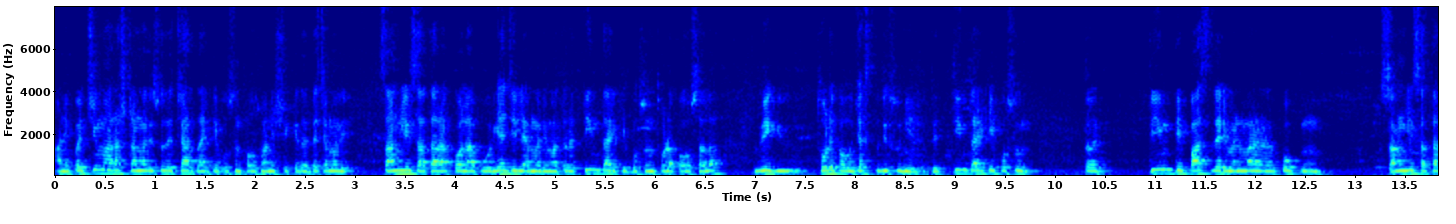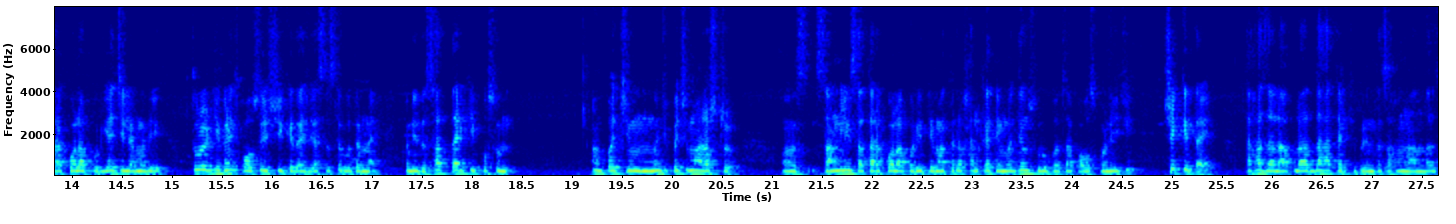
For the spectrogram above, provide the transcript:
आणि पश्चिम महाराष्ट्रामध्ये सुद्धा चार तारखेपासून पाऊस होण्याची शक्यता आहे. त्याच्यामध्ये सांगली सातारा कोल्हापूर या जिल्ह्यामध्ये मात्र तीन तारखेपासून थोडा पावसाला वेग थोडे पाऊस जास्त दिसून येईल. ते तीन तारखेपासून तर तीन ते पाच दरम्यान मरा- कोक सांगली सातारा कोल्हापूर या जिल्ह्यामध्ये थोड्या ठिकाणीच पावसाची शक्यता आहे. जास्त सर्वत्र नाही. पण तिथं सात तारखेपासून पश्चिम म्हणजे पश्चिम महाराष्ट्र सांगली सातारा कोल्हापूर इथे मात्र हलक्या ते मध्यम स्वरूपाचा पाऊस पडण्याची शक्यता आहे. तर हा झाला आपला दहा तारखेपर्यंतचा हवामान अंदाज.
